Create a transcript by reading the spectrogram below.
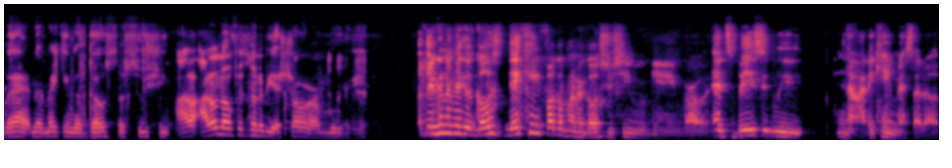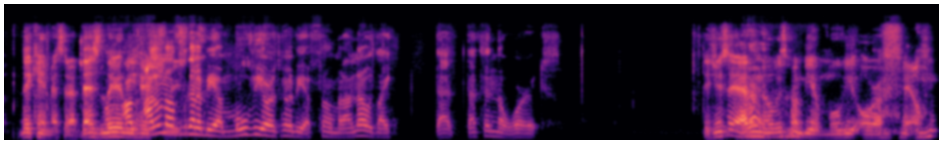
that, and they're making a Ghost of Sushi. I don't, I don't know if it's gonna be a show or a movie. They're gonna make a ghost. They can't fuck up on a Ghost of Tsushima game, bro. It's basically nah. They can't mess that up. They can't mess it up. That's literally I history. don't know if it's gonna be a movie or it's gonna be a film, but I know like that that's in the works. Did you say I don't know if it's gonna be a movie or a film?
